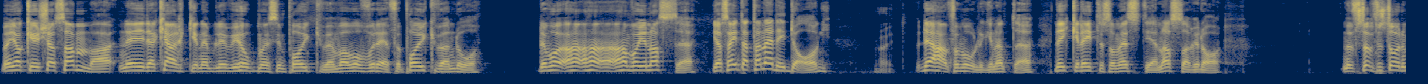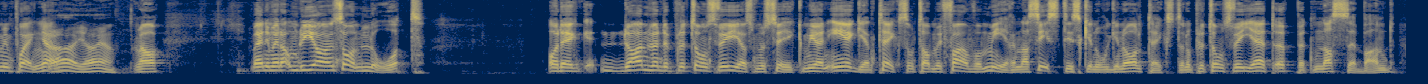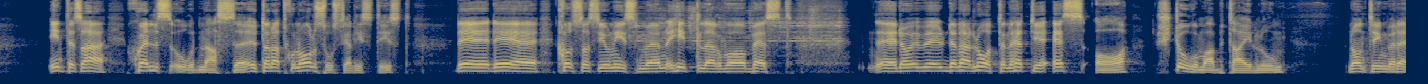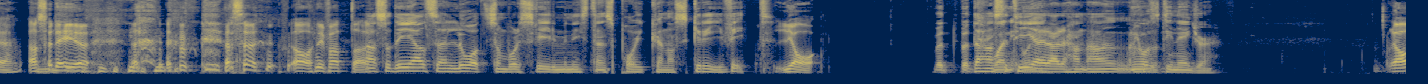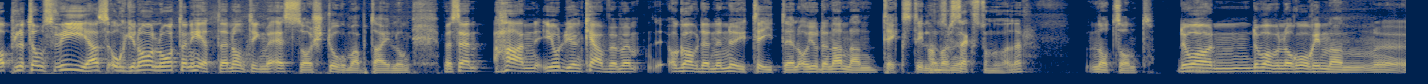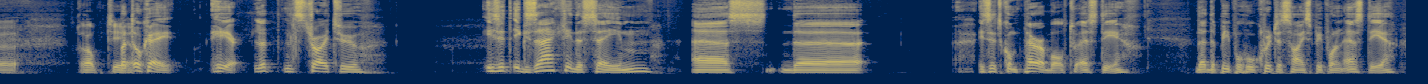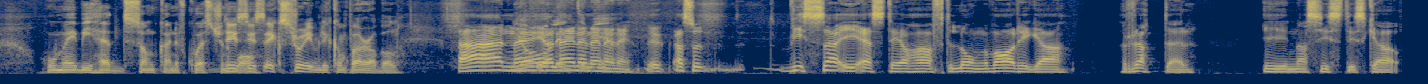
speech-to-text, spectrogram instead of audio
Men jag kan ju köra samma. När Ida Karkinen blev ihop med sin pojkvän, vad var det för pojkvän då? Det var, han, han, han var ju nasse. Jag säger inte att han är det idag. Right. Det är han förmodligen inte. Lika lite som SD nassar idag. Men förstår, förstår du min poäng här? Ja, ja, ja. Ja. Men jag menar om du gör en sån låt. Och det, du använder Pluton Svias musik men gör en egen text som tar mig fan var mer nazistisk än originaltexten. Och Pluton Svia är ett öppet nasseband. Inte så här skällsord-nasse utan nationalsocialistiskt. Det, det är krossa sionismen, Hitler var bäst. Eh, Den här låten hette ju SA, Sturmabteilung. Någonting med det. Alltså det är ju... alltså, ja, ni fattar. Alltså det är alltså en låt som vår civilministerns pojkvän har skrivit. Ja. But, but Där han when, when, citerar, han, han, when he was a teenager. Ja, Pluton Svias originallåten heter någonting med SA Sturmabteilung. Men sen, han gjorde ju en cover med, och gav den en ny titel och gjorde en annan text till Han den. var som- 16 då, eller? Något sånt. Det var, det var väl några år innan uh, Rauptier. But okay, here, let, let's try to is it exactly the same as the? Is it comparable to SD? That the people who criticize people in SD, who maybe had some kind of questionable. This is extremely comparable. Ah, nej, ja, nej, nej, nej, nej, nej. Alltså, vissa i SD har haft långvariga rötter i nazistiska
